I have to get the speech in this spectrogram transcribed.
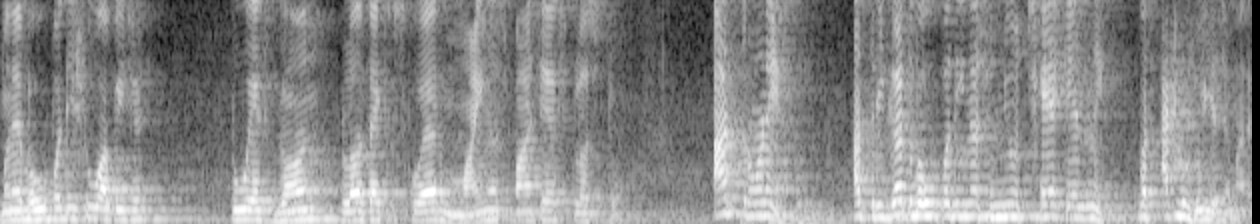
મને બહુપદી શું આપી છે? ટુ એક્સ ઘન પ્લસ એક્સ સ્ક્વેર માઇનસ પાંચ એક્સ પ્લસ ટુ. આ ત્રણે, આ ત્રિઘાત બહુપદીના શૂન્યો છે કે નહીં? બસ આટલું જોઈએ છે મારે.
